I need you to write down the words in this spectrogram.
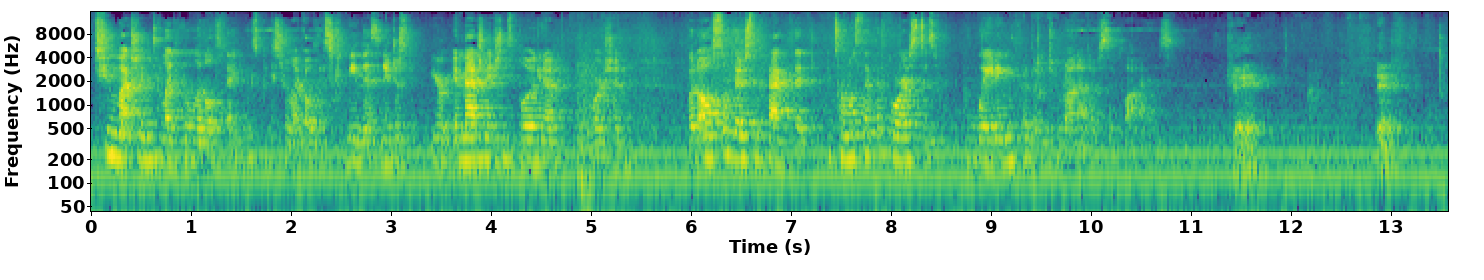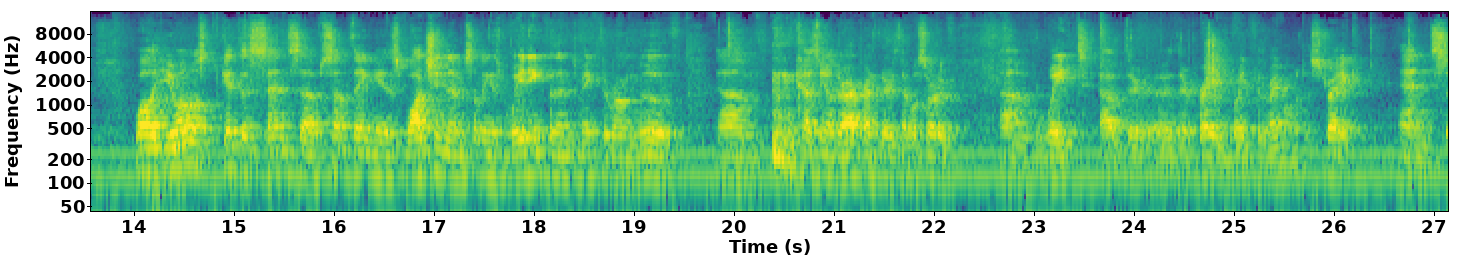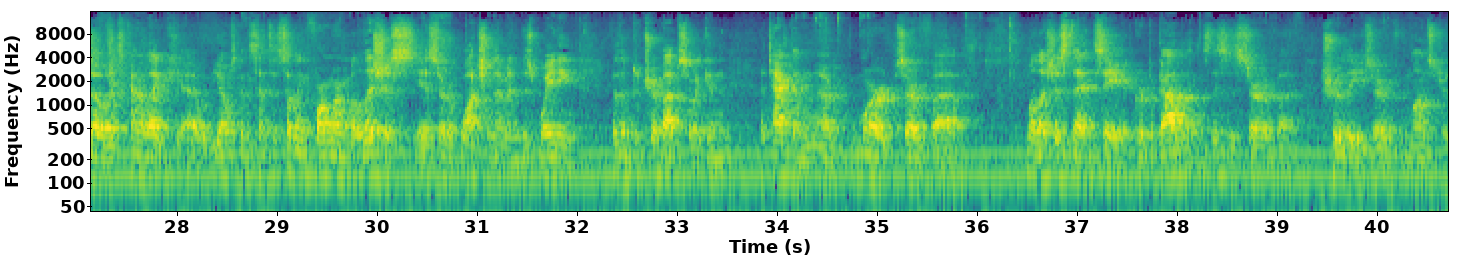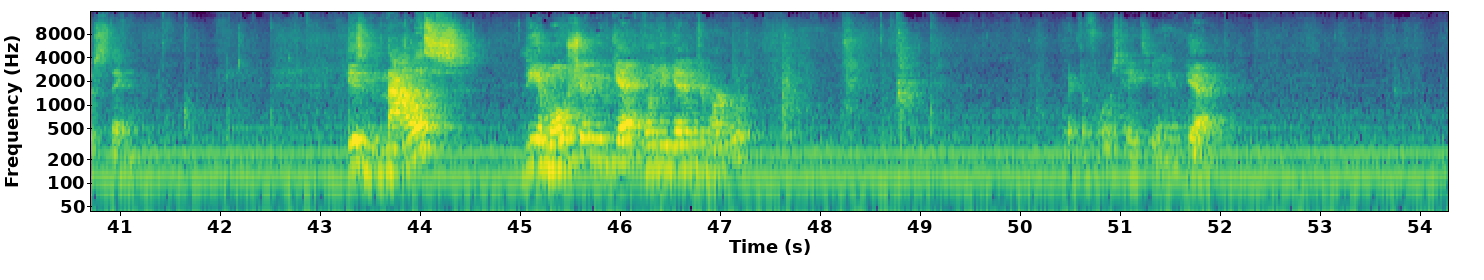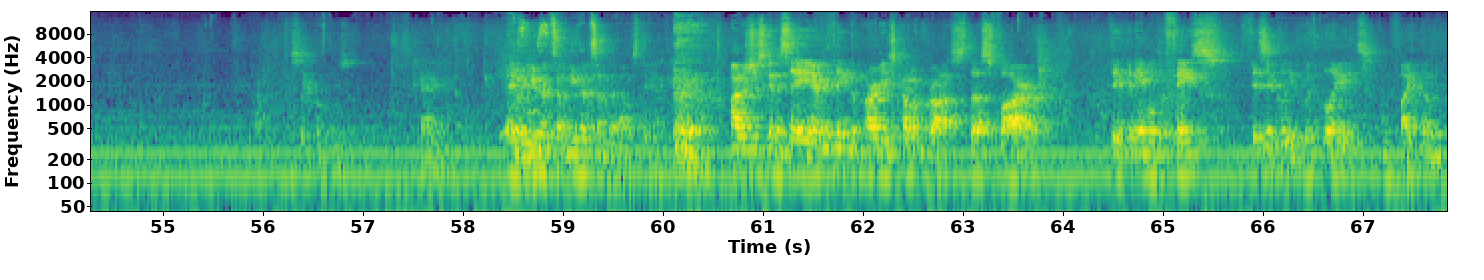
too much into like the little things because you're like, oh, this could mean this, and you just your imagination's blowing it out of proportion. But also, there's the fact that it's almost like the forest is waiting for them to run out of supplies. Okay. Nick. Well, you almost get the sense of something is watching them, something is waiting for them to make the wrong move, because you know there are predators that will sort of um, wait out their uh, their prey and wait for the right moment to strike, and so it's kind of like uh, you almost get the sense that something far more malicious is sort of watching them and just waiting for them to trip up so it can attack them. Uh, more sort of uh, malicious than say a group of goblins. This is sort of a truly sort of monstrous thing. Is malice the emotion you get when you get into Mirkwood? Like the forest hates you. Yeah. I suppose. Okay. Anyway, you had some. You had something else, Dan. I was just gonna say, everything the party's come across thus far, they've been able to face physically with blades and fight them.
